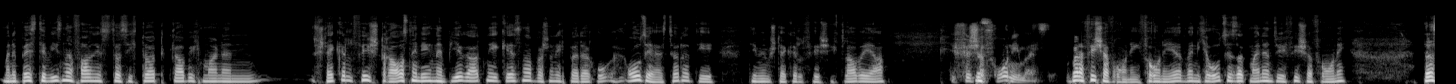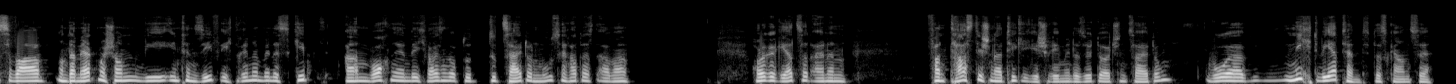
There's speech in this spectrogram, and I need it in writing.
meine beste Wiesenerfahrung ist, dass ich dort, glaube ich, mal einen Steckelfisch draußen in irgendeinem Biergarten gegessen habe. Wahrscheinlich bei der Ro Rose heißt, oder? Die, die mit dem Steckelfisch. Ich glaube ja. Die Fischerfroni meinst du? Bei der Fischerfroni. Froni, ja. Wenn ich Rose sage, meine ich natürlich Fischerfroni. Das war, und da merkt man schon, wie intensiv ich drinnen bin. Es gibt am Wochenende, ich weiß nicht, ob du, du Zeit und Muße hattest, aber Holger Gerz hat einen fantastischen Artikel geschrieben in der Süddeutschen Zeitung, wo er nicht wertend das Ganze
